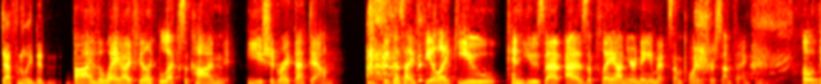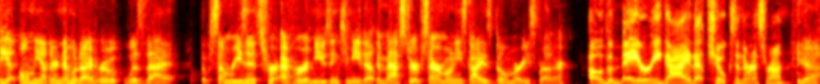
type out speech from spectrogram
definitely didn't. By the way, I feel like lexicon, you should write that down because I feel like you can use that as a play on your name at some point for something. Oh, the only other note I wrote was that for some reason it's forever amusing to me that the master of ceremonies guy is Bill Murray's brother. Oh, the mayory guy that chokes in the restaurant? Yeah.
